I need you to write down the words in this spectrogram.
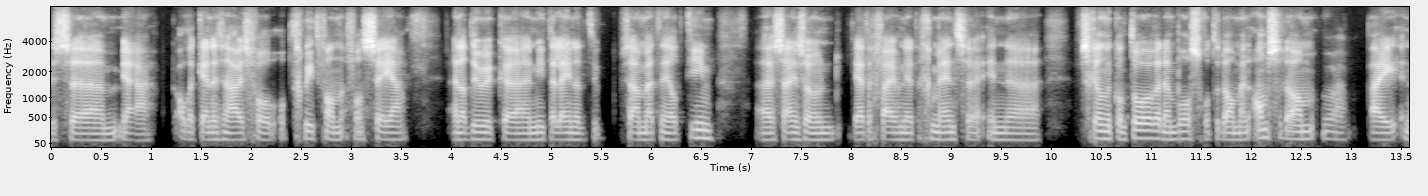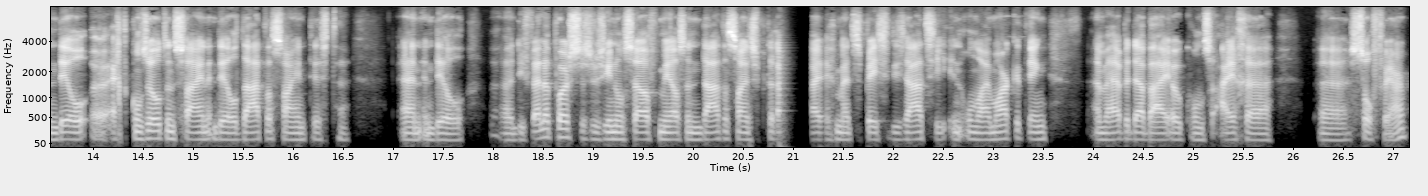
Dus um, ja, alle kennis in huis op het gebied van, van SEA. En dat doe ik uh, niet alleen natuurlijk samen met een heel team. Er uh, zijn zo'n 30, 35 mensen in uh, verschillende kantoren, Den Bosch, Rotterdam en Amsterdam. Waarbij een deel echt consultants zijn, een deel data scientisten en een deel developers. Dus we zien onszelf meer als een data science bedrijf met specialisatie in online marketing. En we hebben daarbij ook onze eigen software.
